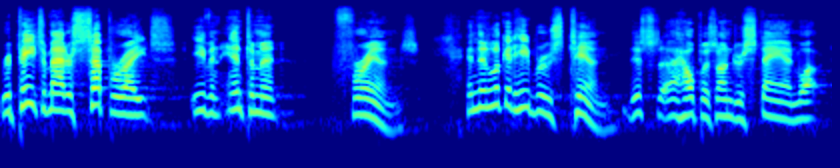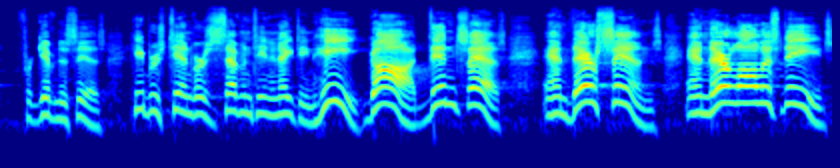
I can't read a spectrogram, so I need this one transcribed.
repeats a matter, separates even intimate friends. And then look at Hebrews 10. This uh, help us understand what forgiveness is. Hebrews 10, verses 17 and 18. He, God, then says, and their sins and their lawless deeds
